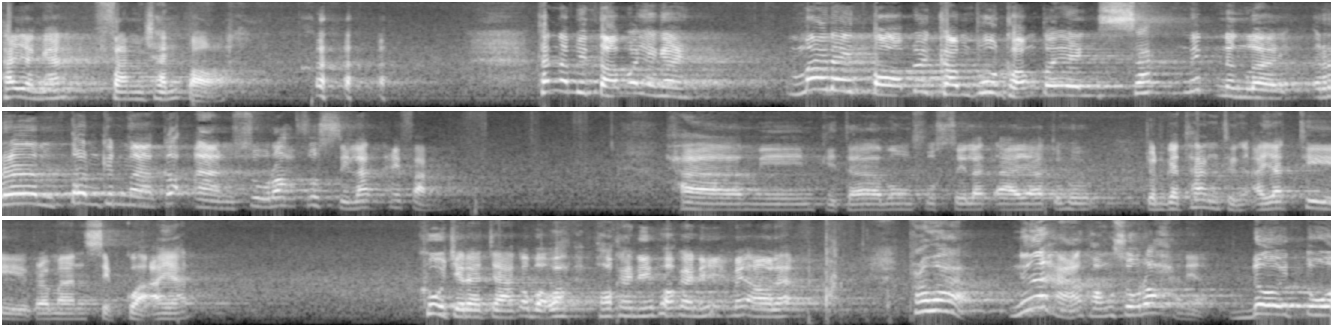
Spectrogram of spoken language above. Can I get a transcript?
ถ้าอย่างนั้นฟังฉันต่อ ท่านนบีตอบว่ายังไง ไม่ได้ตอบด้วยคำพูดของตัวเองสักนิดหนึ่งเลย เริ่มต้นขึ้นมาก็อ่านสุรฟุสิลัตให้ฟังฮามีมกิตาบุงฟุสิลัตอายาตุฮุจนกระทั่งถึงอายัดที่ประมาณสิบกว่าอายัดคู่เจรจาก็บอกว่า พอแค่นี้พอแค่นี้ไม่เอาแล้ว เพราะว่าเนื้อหาของสุรห์เนี่ยโดยตัว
